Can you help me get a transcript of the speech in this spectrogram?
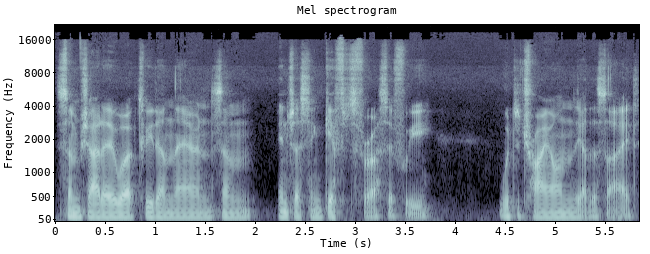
some shadow work to be done there and some interesting gifts for us if we were to try on the other side.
